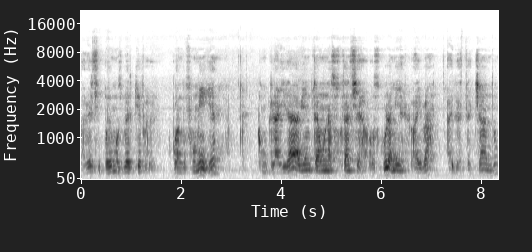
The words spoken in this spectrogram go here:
A ver si podemos ver que cuando fumigue, con claridad avienta una sustancia oscura. Miren, ahí va, ahí la está echando.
